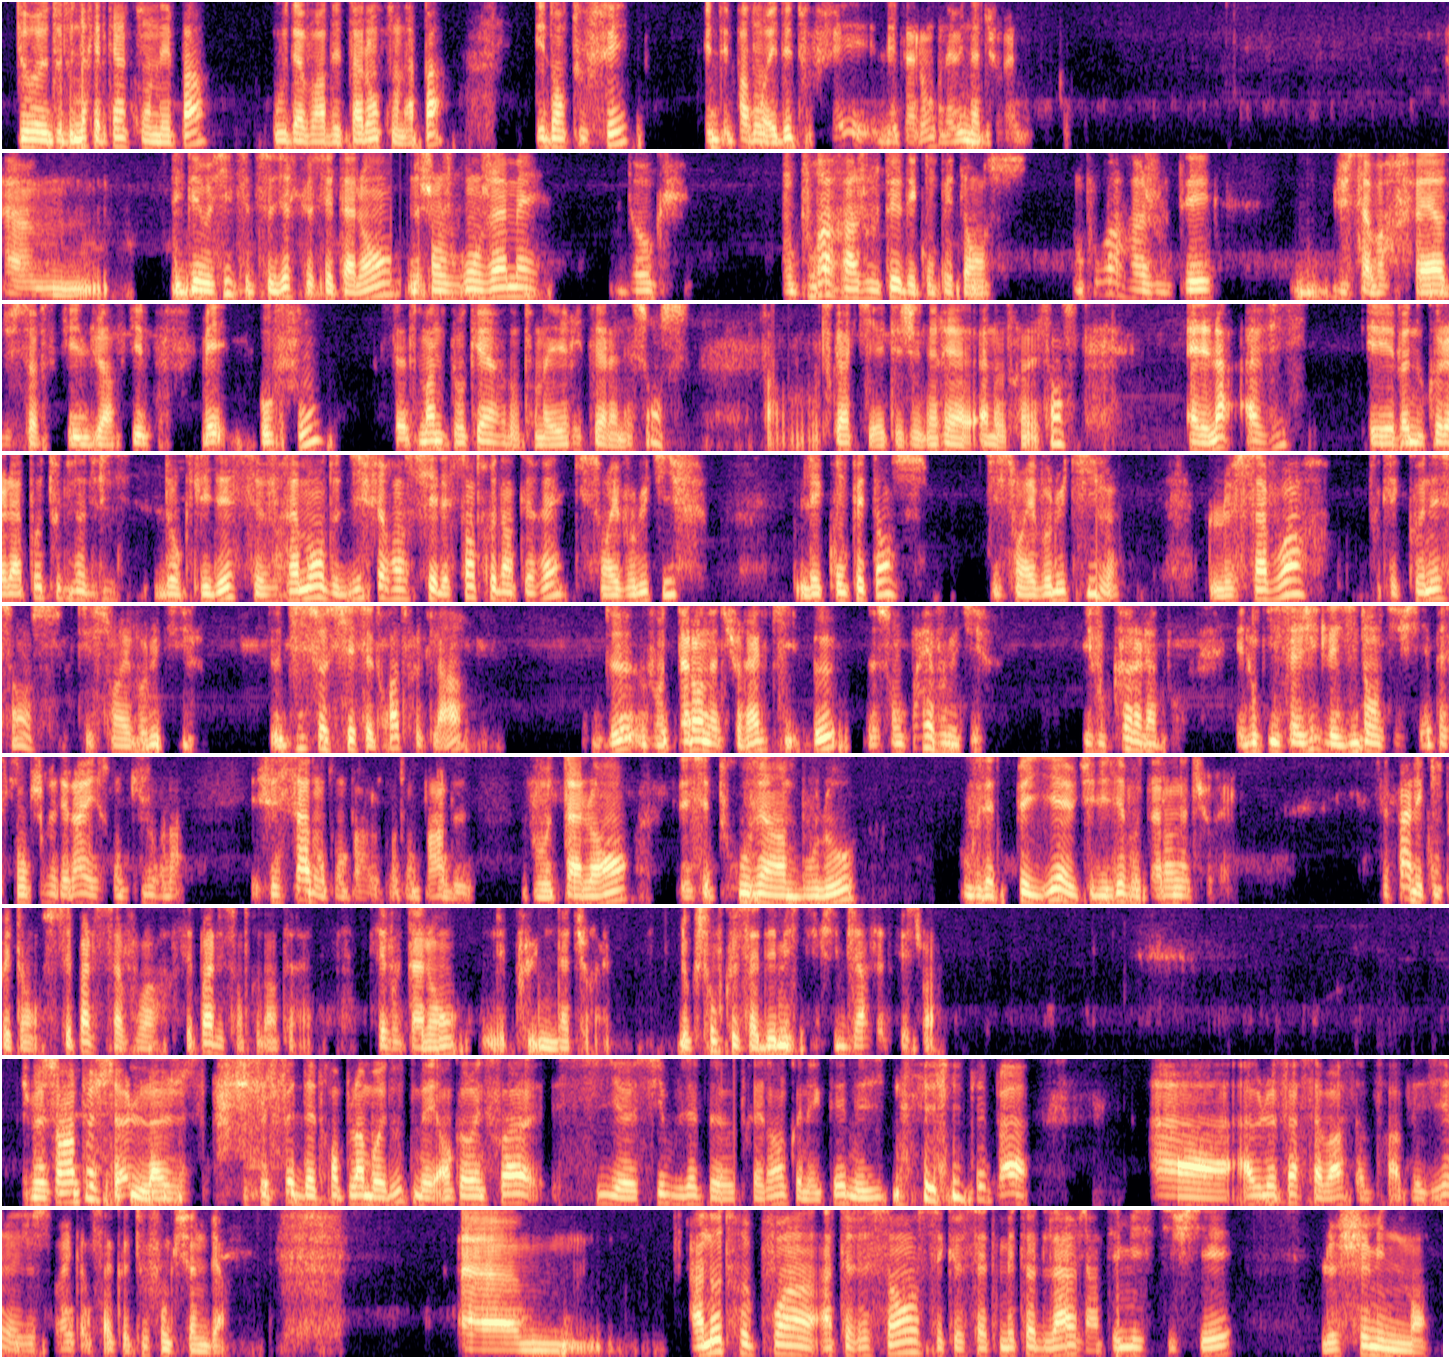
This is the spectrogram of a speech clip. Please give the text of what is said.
de, devenir quelqu'un qu'on n'est pas ou d'avoir des talents qu'on n'a pas, et d'entouffer, et, pardon, et d'étouffer les talents qu'on a eu naturellement. Euh, l'idée aussi, c'est de se dire que ces talents ne changeront jamais. Donc, on pourra rajouter des compétences, on pourra rajouter du savoir-faire, du soft skill, du hard skill. Mais au fond, cette main de poker dont on a hérité à la naissance, en tout cas qui a été générée à notre naissance, elle est là à vie et va nous coller à la peau toute notre vie. Donc l'idée, c'est vraiment de différencier les centres d'intérêt qui sont évolutifs, les compétences qui sont évolutives, le savoir toutes les connaissances qui sont évolutives, de dissocier ces trois trucs-là de vos talents naturels qui, eux, ne sont pas évolutifs. Ils vous collent à la peau. Et donc, il s'agit de les identifier parce qu'ils ont toujours été là et ils seront toujours là. Et c'est ça dont on parle. Quand on parle de vos talents, d'essayer de trouver un boulot où vous êtes payé à utiliser vos talents naturels. C'est pas les compétences, c'est pas le savoir, c'est pas les centres d'intérêt. C'est vos talents les plus naturels. Donc, je trouve que ça démystifie bien cette question-là. Je me sens un peu seul là. Je sais pas si c'est le fait d'être en plein mois d'août, mais encore une fois, si, euh, si vous êtes euh, présent, connecté, n'hésitez pas à, me le faire savoir, ça me fera plaisir et je saurai comme ça que tout fonctionne bien. Euh, un autre point intéressant, c'est que cette méthode-là vient démystifier le cheminement.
